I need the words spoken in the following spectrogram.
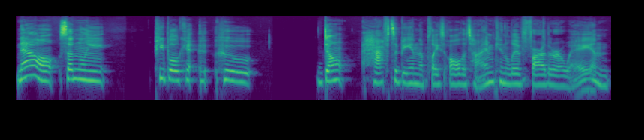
now suddenly people can, who don't have to be in the place all the time can live farther away and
